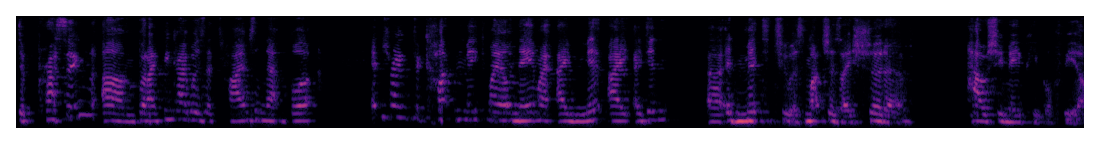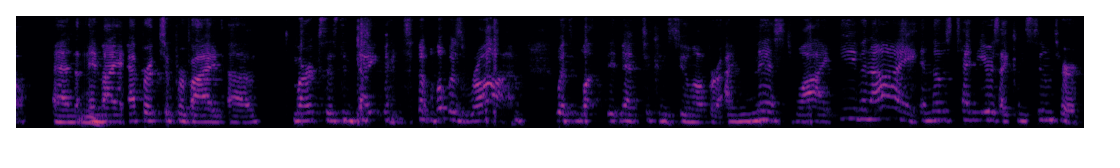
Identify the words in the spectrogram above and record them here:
depressing. Um, but I think I was at times in that book and trying to cut and make my own name. I, I admit I, I didn't uh, admit to as much as I should have how she made people feel. And mm. in my effort to provide a Marxist indictment of what was wrong with what it meant to consume Oprah, I missed why even I, in those 10 years I consumed her,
